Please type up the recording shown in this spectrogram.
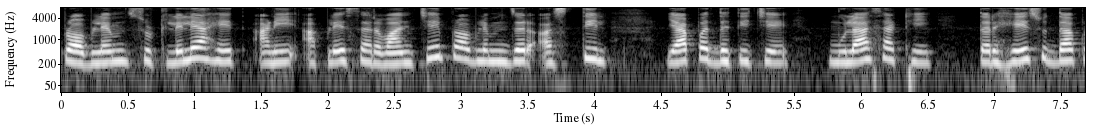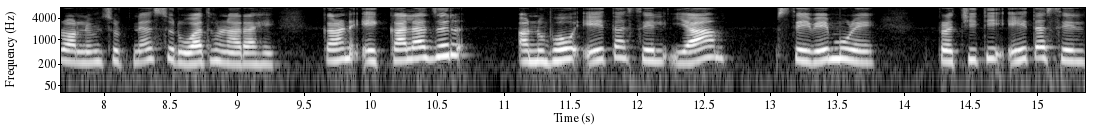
प्रॉब्लेम सुटलेले आहेत. आणि आपले सर्वांचे प्रॉब्लेम जर असतील या पद्धतीचे मुलासाठी तर हे सुद्धा प्रॉब्लेम सुटण्यास सुरुवात होणार आहे. कारण एकाला जर अनुभव येत असेल या सेवेमुळे प्रचिती येत असेल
